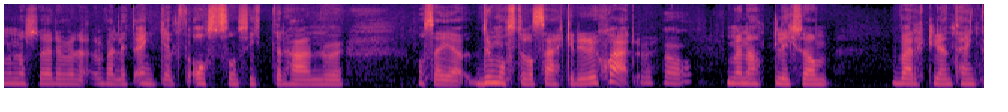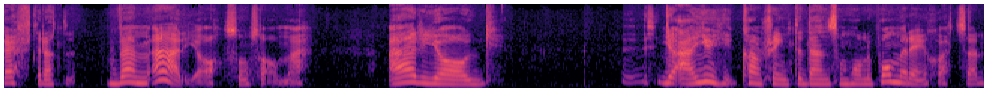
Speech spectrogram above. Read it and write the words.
Men också är det väl väldigt enkelt för oss som sitter här nu och säga du måste vara säker i dig själv. Ja. Men att liksom verkligen tänka efter att vem är jag som same? Är jag... Jag är ju kanske inte den som håller på med renskötsel.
